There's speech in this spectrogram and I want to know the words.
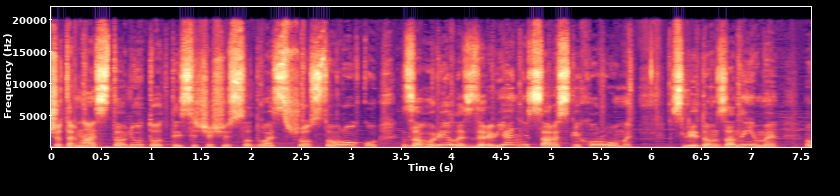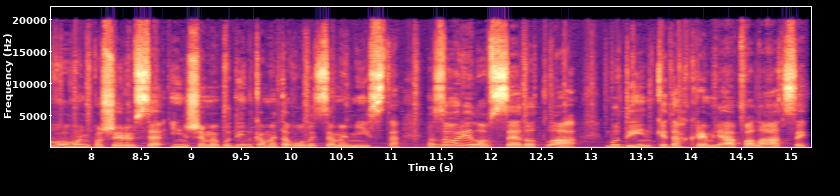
14 лютого 1626 року загорілись дерев'яні царські хороми. Слідом за ними вогонь поширився іншими будинками та вулицями міста. Згоріло все дотла: будинки, дах Кремля, палаци.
